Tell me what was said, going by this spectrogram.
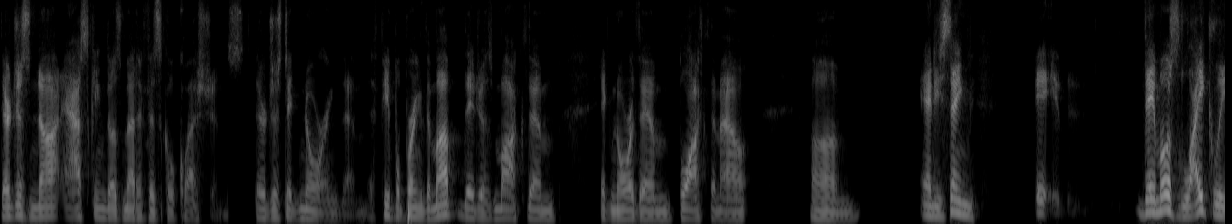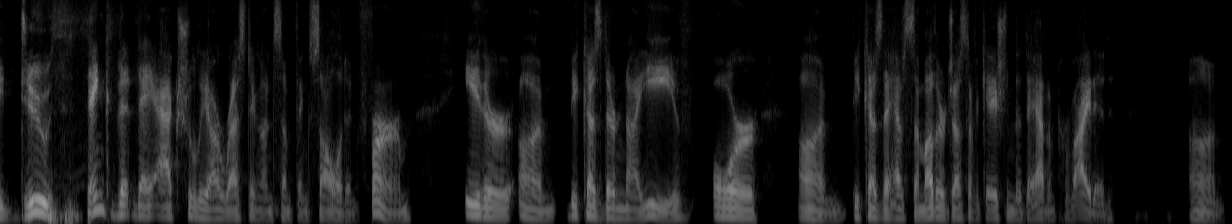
They're just not asking those metaphysical questions. They're just ignoring them. If people bring them up they just mock them ignore them block them out. Um and he's saying it, they most likely do think that they actually are resting on something solid and firm either um, because they're naive or um, because they have some other justification that they haven't provided. Um,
